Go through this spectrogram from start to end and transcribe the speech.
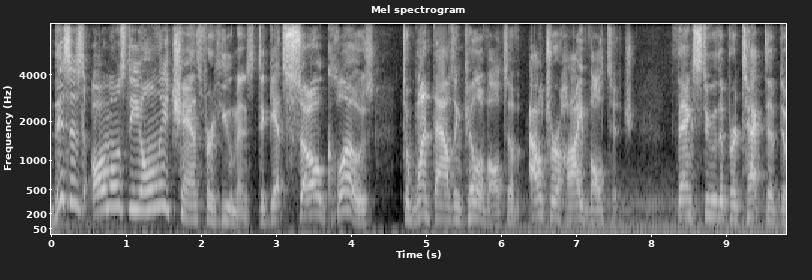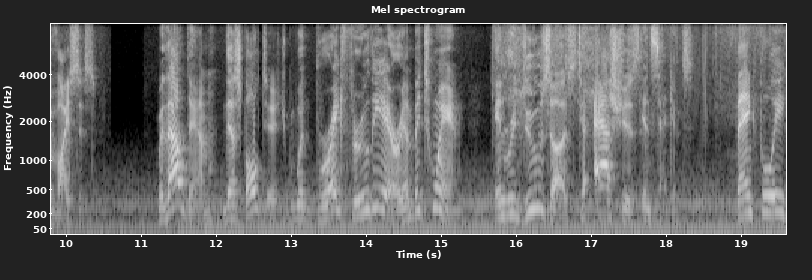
This is almost the only chance for humans to get so close to 1000 kilovolts of ultra high voltage, thanks to the protective devices. Without them, this voltage would break through the area in between and reduce us to ashes in seconds. Thankfully,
